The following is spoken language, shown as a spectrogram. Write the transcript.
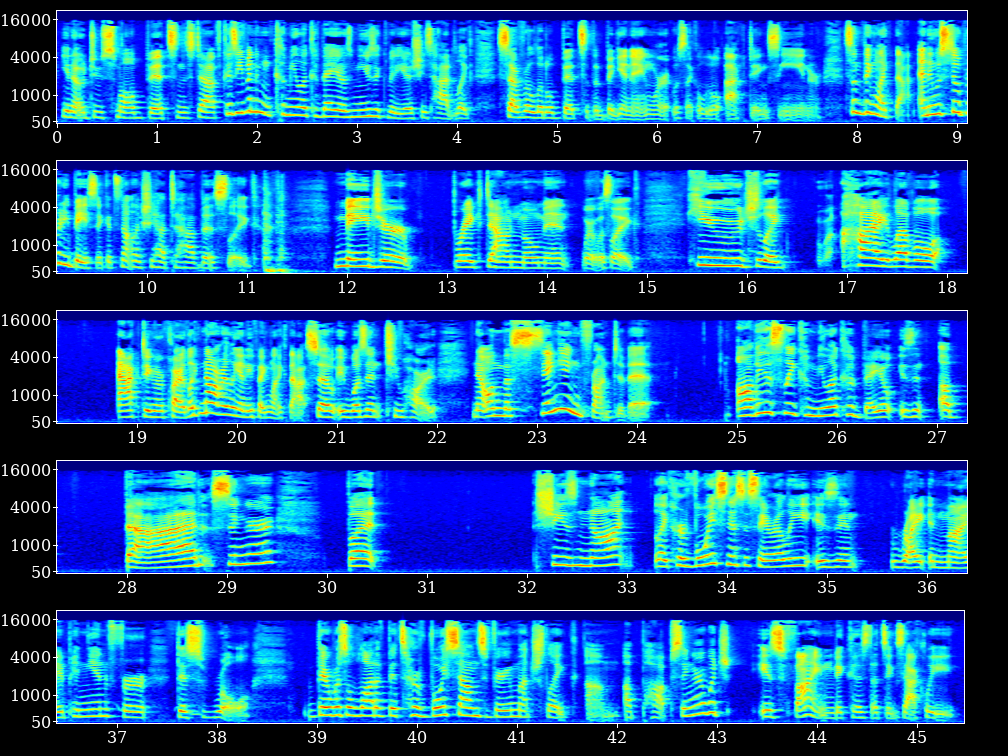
you know, do small bits and stuff. Because even in Camila Cabello's music video, she's had like several little bits at the beginning where it was like a little acting scene or something like that. And it was still pretty basic. It's not like she had to have this like major breakdown moment where it was like huge, like high level acting required. Like, not really anything like that. So it wasn't too hard. Now, on the singing front of it, obviously Camila Cabello isn't a bad singer, but she's not like her voice necessarily isn't right in my opinion for this role there was a lot of bits. Her voice sounds very much like um, a pop singer which is fine because that's exactly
